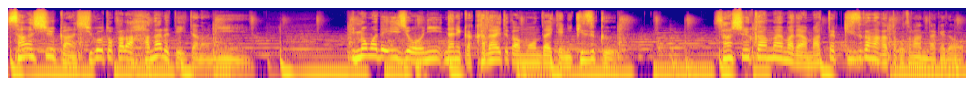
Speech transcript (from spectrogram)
3週間仕事から離れていたのに今まで以上に何か課題とか問題点に気づく。3週間前までは全く気づかなかったことなんだけど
